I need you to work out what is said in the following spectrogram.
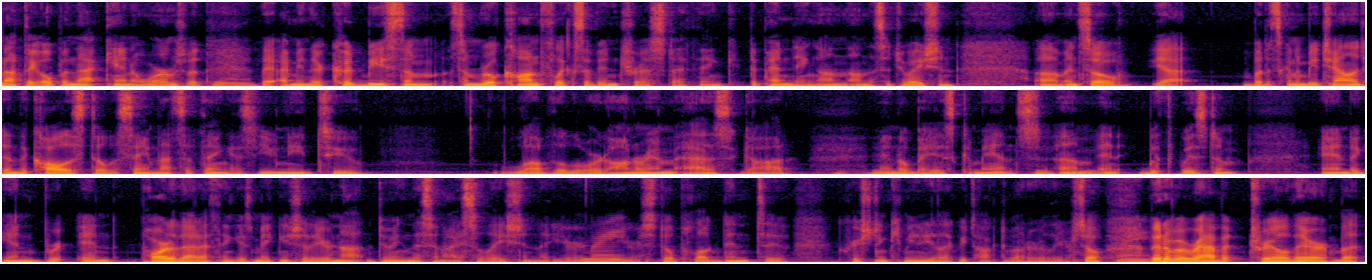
Not to open that can of worms, but Yeah. they, I mean, there could be some some real conflicts of interest. I think, depending on on the situation. Um, and so, yeah, but it's going to be a challenge, and the call is still the same. That's the thing is you need to love the Lord, honor Him as God, Mm-hmm. and obey his commands um, and with wisdom and again br- and part of that i think is making sure that you're not doing this in isolation that you're Right. you're still plugged into christian community like we talked about earlier so a Right. bit of a rabbit trail there but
